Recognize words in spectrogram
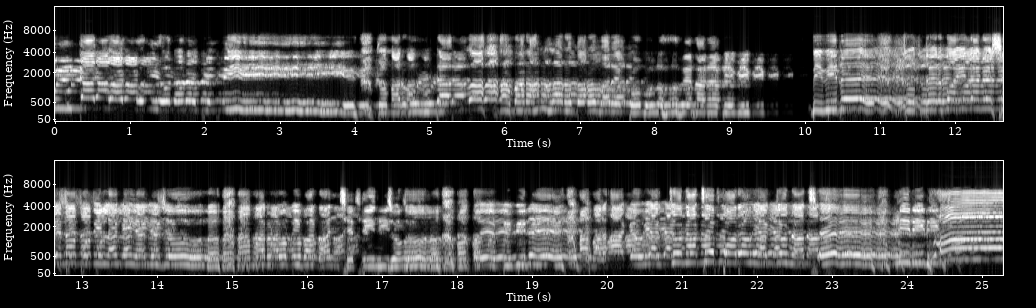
উল্টা দোয়া করিও না বিবি তোমার উল্টা দোয়া আমার আল্লাহর দরবারে কবুল হবে না রে বিবি বিবি রে, যুদ্ধের ময়দানে সেনাপতি লাগে একজন আমার নবী বানাইছে তিনজন। অতএব বিবিরে আমার আগেও একজন আছে, পরেও একজন আছে। মুতার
